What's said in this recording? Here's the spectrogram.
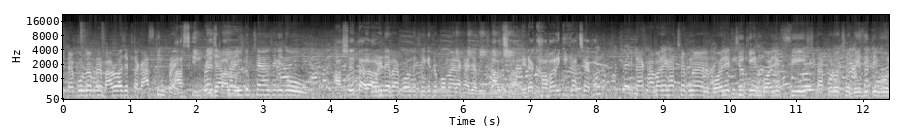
এটা পড়বে আপনার বারো হাজার টাকা আস্কিং প্রাইস price যে আপনার ইউটিউব চ্যানেল থেকে কেউ আসে তারা ফোন বা দেয় সেক্ষেত্রে কমায় রাখা যাবে আচ্ছা এটা খাবারে কি খাচ্ছে এখন? এটা খাবারে খাচ্ছে আপনার বয়েলেড চিকেন বয়েলেড ফিশ তারপর হচ্ছে ভেজিটেবল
